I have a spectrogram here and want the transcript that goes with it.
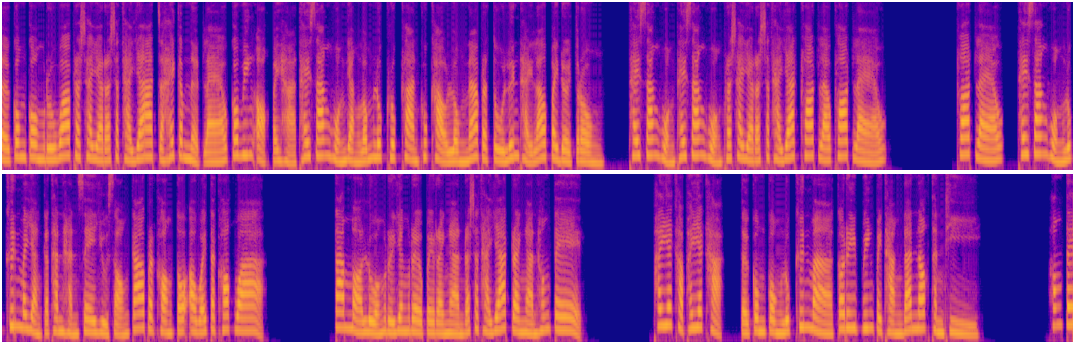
ต๋อกงกงรู้ว่าพระชายารัชทายาทจะให้กำเนิดแล้วก็วิ่งออกไปหาไทสร้างห่วงอย่างล้มลุกคลุกคลานคุกเข่าลงหน้าประตูลื่นไถเล่าไปโดยตรง ไทสร้างห่วงไทสร้างห่วงพระชายารัชทายาทคลอดแล้วคลอดแล้ว คลอดแล้ว ไทสร้างห่วงลุกขึ้นมาอย่างกระทันหันเซอยู่สองก้าวประคองโต๊ะเอาไว้ตะคอกว่า ตามหมอหลวงหรือยังเร็วไปรายงานรัชทายาทรายงานห้องเต้พะยะค่ะพะยะค่ะ เต๋อกงกงลุกขึ้นมาก็รีบวิ่งไปทางด้านนอกทันที ห้องเต้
